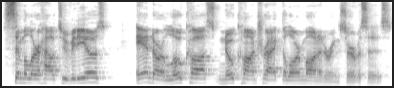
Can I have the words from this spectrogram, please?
similar how-to videos, and our low-cost, no-contract alarm monitoring services.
